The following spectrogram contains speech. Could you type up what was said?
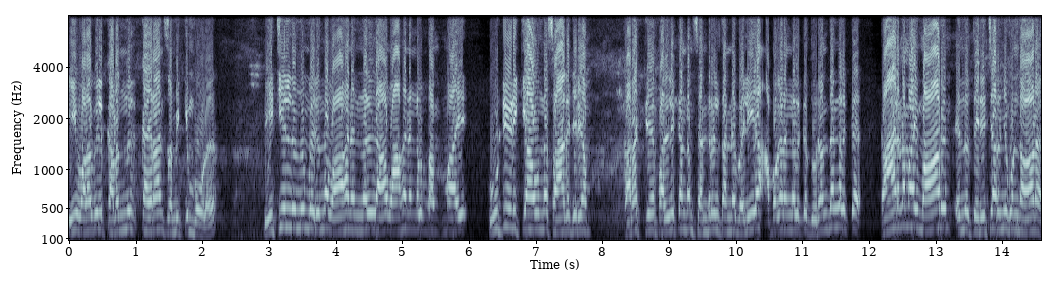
ഈ വളവിൽ കടന്നു കയറാൻ ശ്രമിക്കുമ്പോൾ പി ടിയിൽ നിന്നും വരുന്ന വാഹനങ്ങൾ ആ വാഹനങ്ങളും തമ്മായി കൂട്ടിയിടിക്കാവുന്ന സാഹചര്യം കറക്റ്റ് പള്ളിക്കണ്ടം സെന്ററിൽ തന്നെ വലിയ അപകടങ്ങൾക്ക് ദുരന്തങ്ങൾക്ക് കാരണമായി മാറും എന്ന് തിരിച്ചറിഞ്ഞുകൊണ്ടാണ്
